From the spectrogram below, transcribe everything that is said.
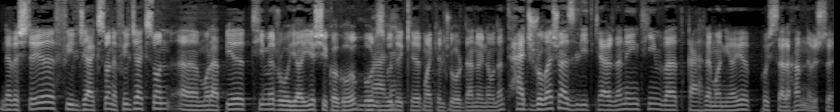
نوشته فیل جکسون. فیل جکسون مربی تیم رویایی شیکاگو بولز بله. بوده که مایکل جوردن و اینا بودن. تجربهش رو از لید کردن این تیم و قهرمانی های پشت سر هم نوشته.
